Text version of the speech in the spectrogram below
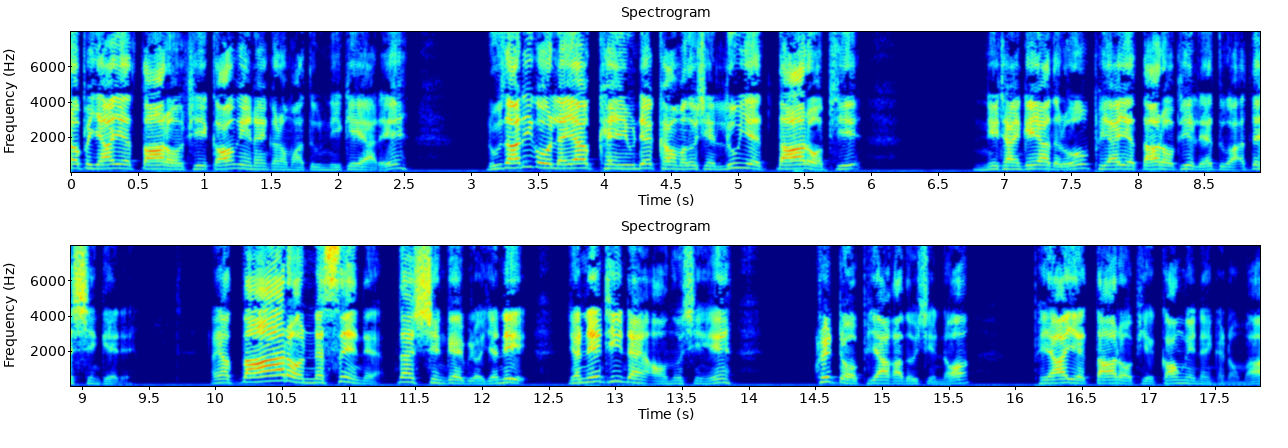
တော့ဘုရားရဲ့သားတော်ဖြစ်ကောင်းကင်နိုင်ငံတော်မှာသူနေခဲ့ရတယ် လူသားတိကိုလည်းရောက်ခံယူတဲ့ခါမှာဆိုရှင်လူရဲ့သားတော်ဖြစ်နေထိုင်ခဲ့ရတယ်လို့ဘုရားရဲ့သားတော်ဖြစ်လဲသူကအသက်ရှင်ခဲ့တယ်ဒါကြောင့်သားတော်နှစ်ဆင့်နဲ့အသက်ရှင်ခဲ့ပြီးတော့ယနေ့ယနေ့ထိတိုင်အောင်လို့ရှိရင်ခရစ်တော်ဘုရားကဆိုရှင်တော့ဘုရားရဲ့သားတော်ဖြစ်ကောင်းကင်နိုင်ငံတော်မှာ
